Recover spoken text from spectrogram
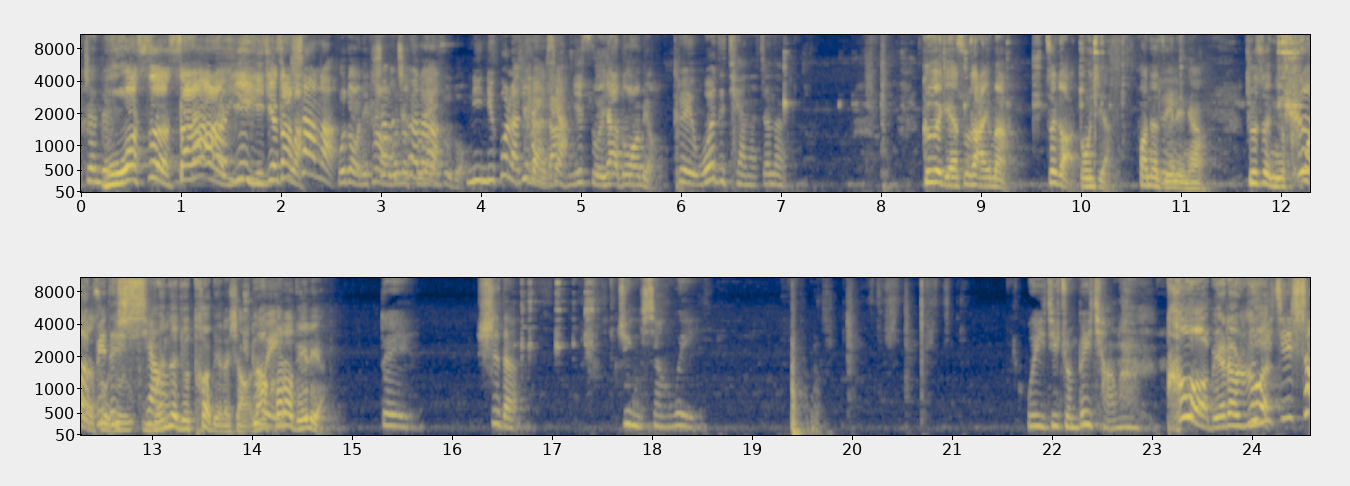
真，的五四三二一已经上了，上了胡总，你看我们的上车了出单速度，你你过来看一下，你数一下多少秒？对，我的天呐，真的，哥哥姐姐、叔叔阿姨们，这个东西放在嘴里，你看，就是你喝的时候就闻着就特别的香，然后喝到嘴里，对，是的，菌香味，我已经准备抢了。特别的润已。经上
